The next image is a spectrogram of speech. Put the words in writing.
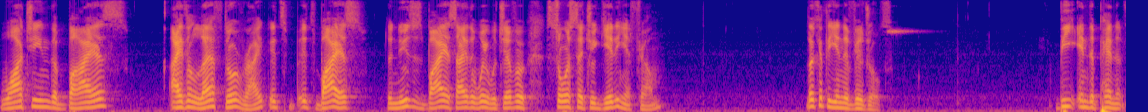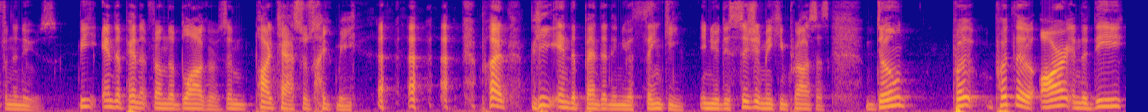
watching the bias, either left or right. It's it's bias. The news is biased either way, whichever source that you're getting it from. Look at the individuals. Be independent from the news. Be independent from the bloggers and podcasters like me. but be independent in your thinking, in your decision making process. Don't put put the R and the D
